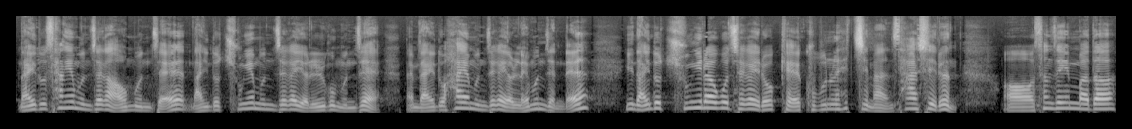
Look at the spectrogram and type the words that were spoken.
난이도 상의 문제가 9문제, 난이도 중의 문제가 17문제, 난이도 하의 문제가 14문제인데 이 난이도 중이라고 제가 이렇게 구분을 했지만 사실은 어, 선생님마다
